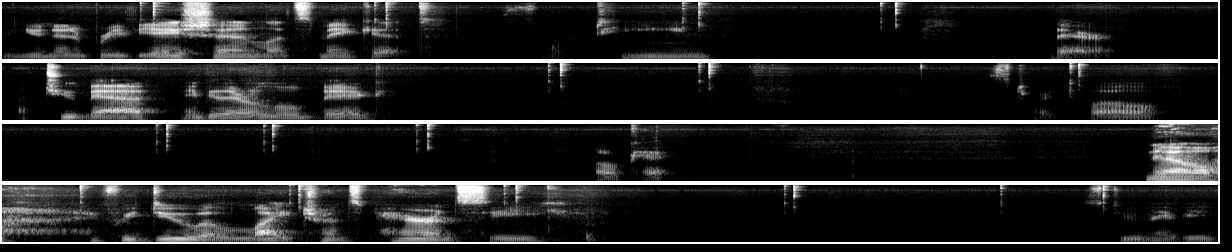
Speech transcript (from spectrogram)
unit abbreviation, let's make it 14. There. Not too bad. Maybe they're a little big. Let's try 12. Okay. Now, if we do a light transparency, let's do maybe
